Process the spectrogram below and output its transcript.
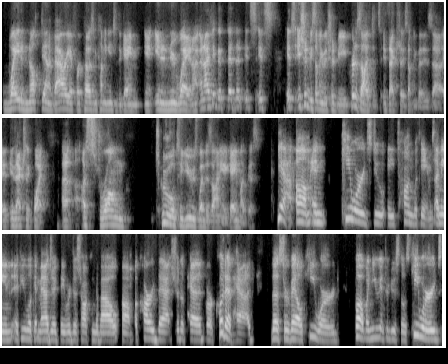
way to knock down a barrier for a person coming into the game in, in a new way and I, and I think that, that, that it's it's it's, it shouldn't be something that should be criticized. It's, it's actually something that is uh, it, is actually quite a, a strong tool to use when designing a game like this. Yeah, um, and keywords do a ton with games. I mean, if you look at Magic, they were just talking about um, a card that should have had or could have had the surveil keyword. But when you introduce those keywords,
